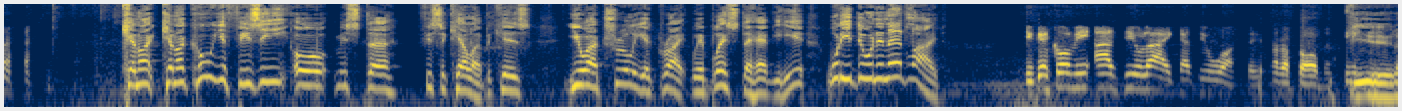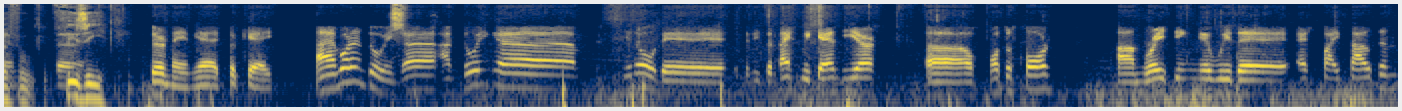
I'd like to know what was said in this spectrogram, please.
Can I can I call you Fizzy or Mr. Fisichella because you are truly a great. We're blessed to have you here. What are you doing in Adelaide? You can call me as you like, as you want. It's not a problem. Fizzy Beautiful, and, uh, Fizzy. Surname, yeah, it's okay. And what I'm doing, uh, I'm doing, uh, you know, the there is a nice weekend here uh, of motorsport. I'm racing with the S5000,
